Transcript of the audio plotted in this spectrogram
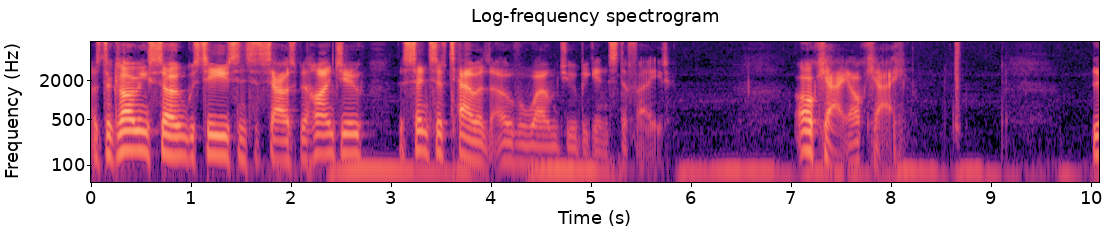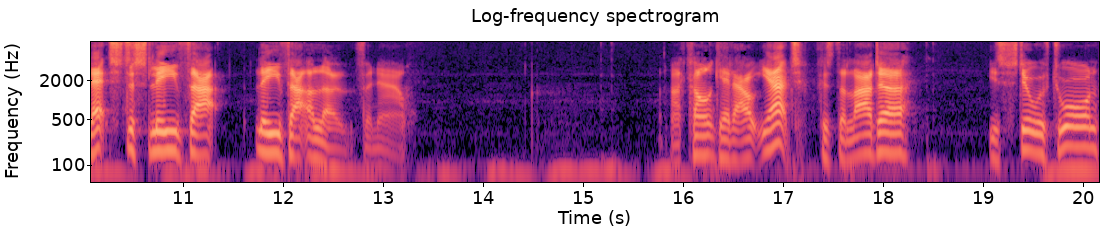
As the glowing stone receives into the cells behind you, the sense of terror that overwhelmed you begins to fade. Okay, okay. Let's just leave that leave that alone for now. I can't get out yet because the ladder is still withdrawn.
